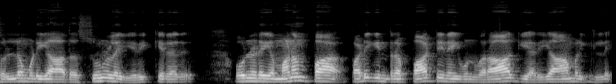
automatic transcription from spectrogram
சொல்ல முடியாத சூழ்நிலை இருக்கிறது. உன்னுடைய மனம் பா படுகின்ற பாட்டினை உன் வராகி அறியாமல் இல்லை.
